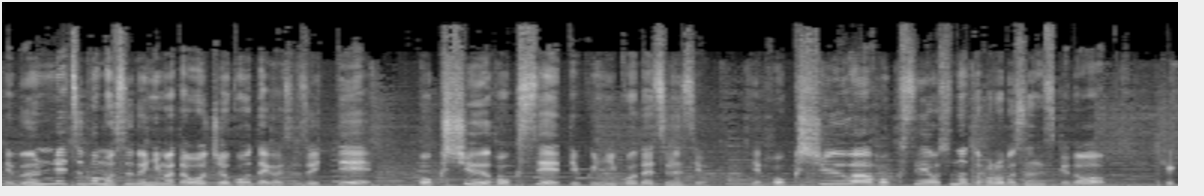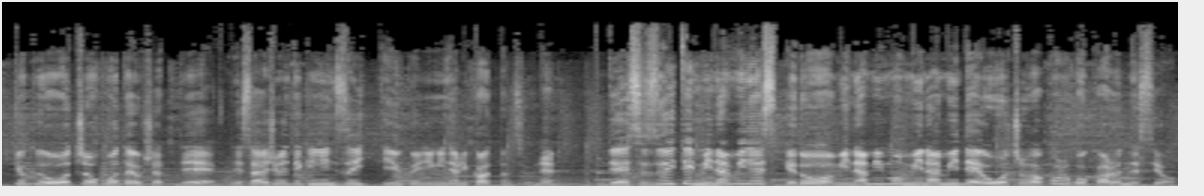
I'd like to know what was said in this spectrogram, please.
で分裂後もすぐにまた王朝交代が続いて北州北西っていう国に交代するんですよ。で北州は北西をその後滅ぼすんですけど結局王朝交代をしちゃってで最終的に隋っていう国になり変わったんですよね。で続いて南ですけど南も南で王朝がコロコロ変わるんですよ。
